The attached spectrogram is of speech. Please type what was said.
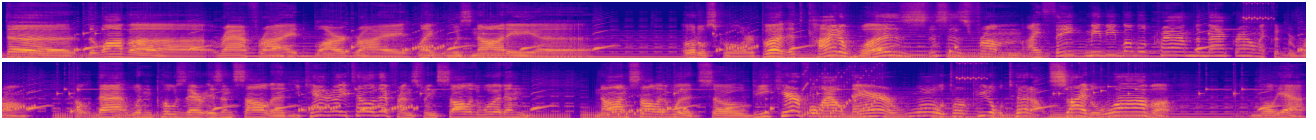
the the lava raft ride, blarg ride, like, was not a, uh, auto-scroller, but it kind of was. This is from, I think, maybe Bubble Crab the background? I could be wrong. Oh, that wooden post there isn't solid. You can't really tell the difference between solid wood and non-solid wood, so be careful out there. Whoa, Torpedo Ted outside lava. Well, yeah.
